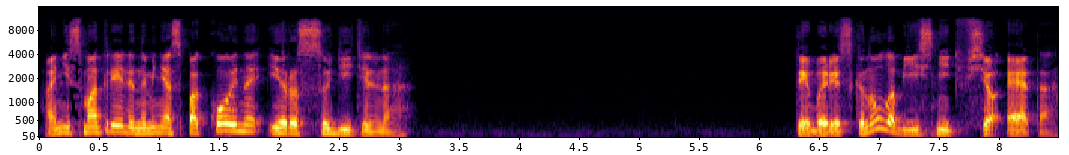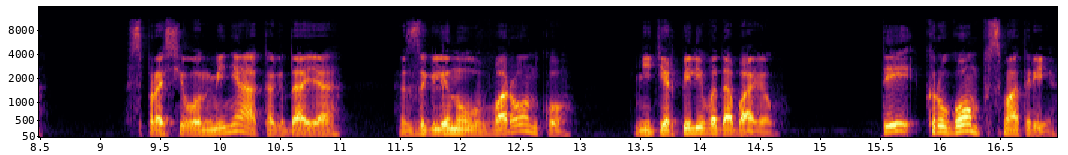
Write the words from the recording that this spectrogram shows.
Они смотрели на меня спокойно и рассудительно. «Ты бы рискнул объяснить все это?» — спросил он меня, когда я заглянул в воронку, нетерпеливо добавил. «Ты кругом посмотри».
